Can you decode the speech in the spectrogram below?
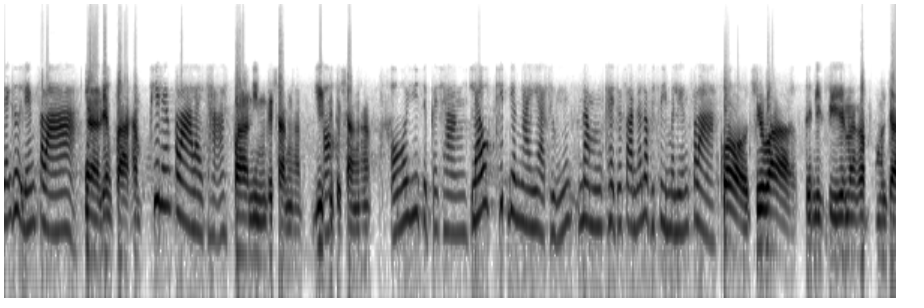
นั่นคือเลี้ยงปลา เออเลี้ยงปลาครับพี่เลี้ยงปลาอะไรคะ ปลานินกระชังครับยี่สิบกระชังครับอ๋อยี่สิบกระชัง แล้วคิดยังไงอะถึงนำไคโตซานและนำพีซีมาเลี้ยงปลา ก็ชื่อว่าเป็นอินทรีย์ใช่ไหมครับ มันจะ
